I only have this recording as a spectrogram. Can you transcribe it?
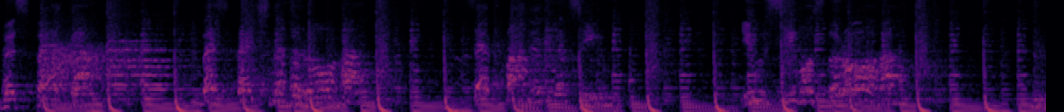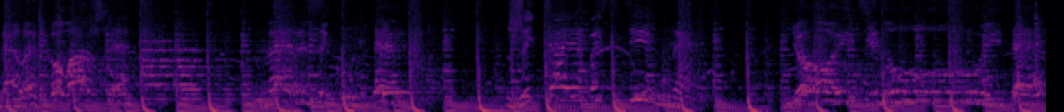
Безпека, безпечна дорога, це пам'ятка всім, і усім оздорога. Не легковажте, не ризикуйте, життя є безцінне, його і цінуйте.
